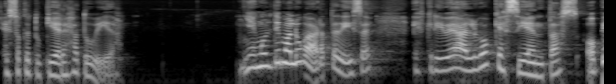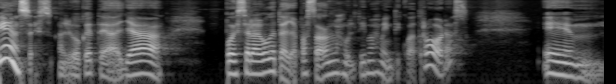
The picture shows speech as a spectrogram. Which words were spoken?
eso que tú quieres a tu vida. Y en último lugar, te dice, escribe algo que sientas o pienses, algo que te haya, puede ser algo que te haya pasado en las últimas 24 horas. Em,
